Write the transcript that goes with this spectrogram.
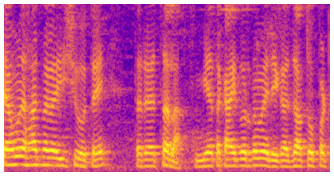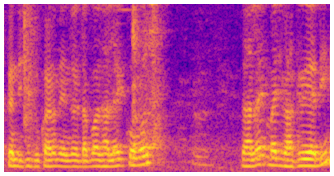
त्यामुळे हा सगळा इश्यू होत आहे तर चला मी आता काय करतो माहिती आहे का? जातो पटकन दिवशी दुकानात. त्यांचा डबा झाला आहे कोमल. झाला आहे माझी भाकरी झाली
